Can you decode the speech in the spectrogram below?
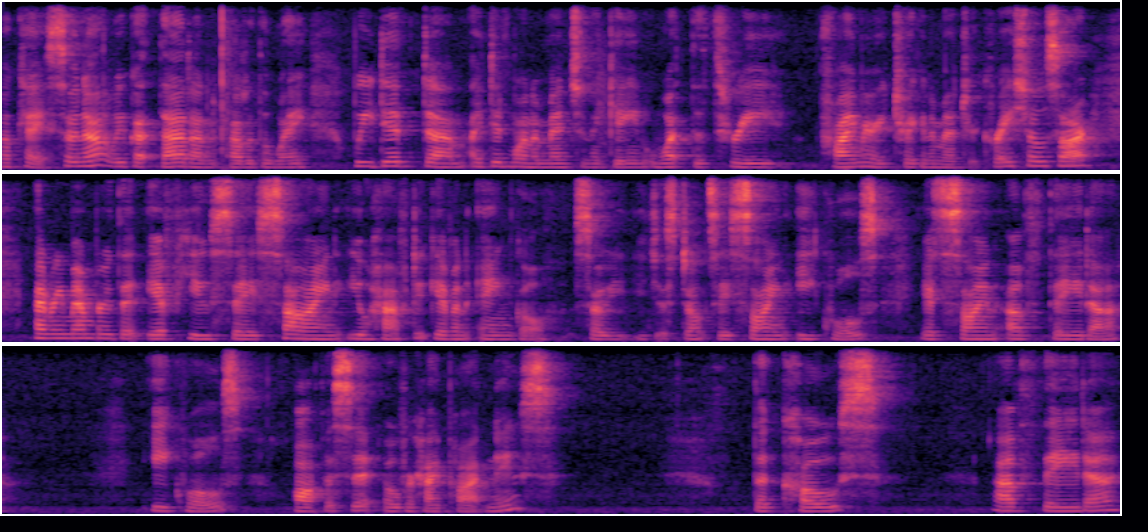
Okay, so now that we've got that out of the way, we did, um, I did want to mention again what the three primary trigonometric ratios are. And remember that if you say sine, you have to give an angle. So you just don't say sine equals. It's sine of theta equals opposite over hypotenuse. The cos of theta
